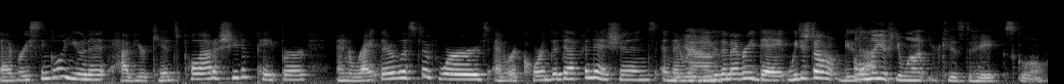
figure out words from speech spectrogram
every single unit, have your kids pull out a sheet of paper and write their list of words and record the definitions and then Yeah. review them every day. We just don't do that. Only if you want your kids to hate school.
